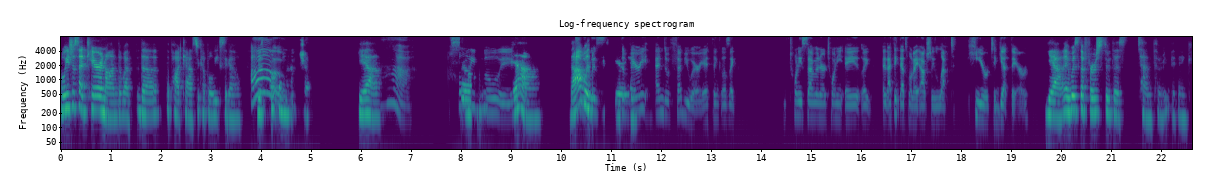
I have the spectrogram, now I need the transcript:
We just had Karen on the web the the podcast a couple weeks ago. Oh, yeah. Ah, holy so, moly! Yeah, that so was, was the very end of February. I think it was like 27 or 28 like i think that's when i actually left here to get there. Yeah it was the first through the 10th i think.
